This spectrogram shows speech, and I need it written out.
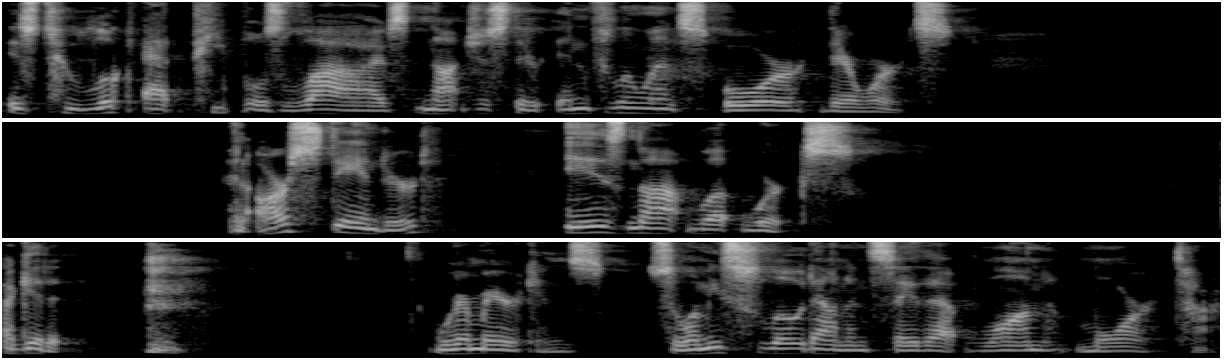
is to look at people's lives, not just their influence or their words. And our standard is not what works. I get it. We're Americans. So let me slow down and say that one more time.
